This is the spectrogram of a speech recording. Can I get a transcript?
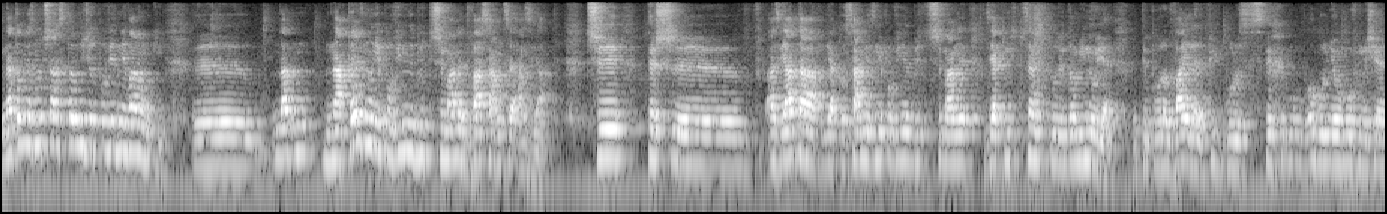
Natomiast no, trzeba spełnić odpowiednie warunki. Na, na pewno nie powinny być trzymane dwa samce Azjaty. Czy też y, Azjata jako samiec nie powinien być trzymany z jakimś psem, który dominuje, typu Rottweiler, Pitbull, z tych ogólnie umówmy się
